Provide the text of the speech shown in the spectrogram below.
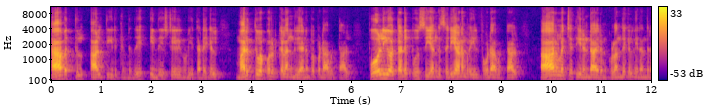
ஆபத்தில் ஆழ்த்தி இருக்கின்றது இந்த இஸ்ரேலினுடைய தடைகள். மருத்துவ பொருட்கள் அங்கு அனுப்பப்படாவிட்டால் போலியோ தடுப்பூசி அங்கு சரியான முறையில் போடாவிட்டால் ஆறு லட்சத்தி இரண்டாயிரம் குழந்தைகள் நிரந்தர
